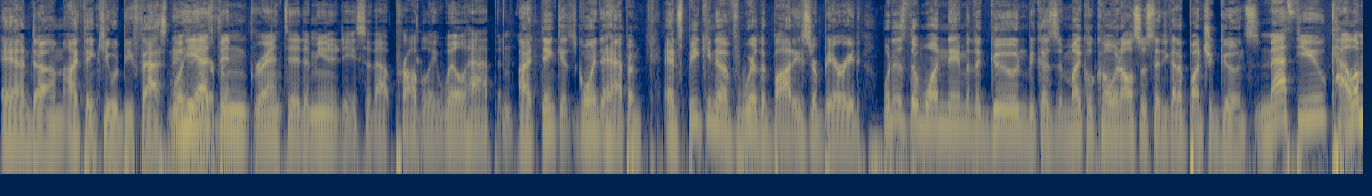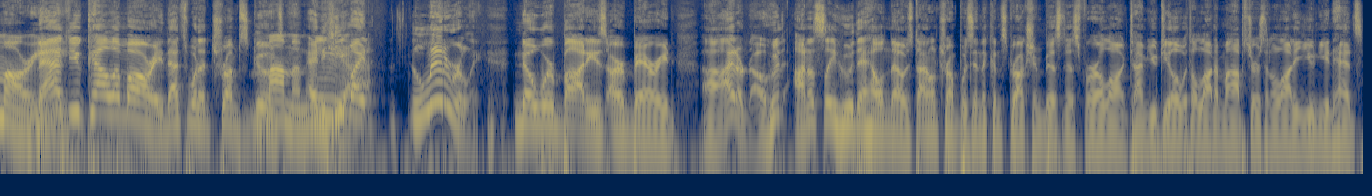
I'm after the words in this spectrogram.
And um, I think he would be fascinated. Well, he has hear from been granted immunity, so that probably will happen. I think it's going to happen. And speaking of where the bodies are buried, what is the one name of the goon? Because Michael Cohen also said you got a bunch of goons. Matthew Calamari. Matthew Calamari, that's one of Trump's goons. Mamma And he might literally know where bodies are buried. Uh, I don't know. Who honestly, who the hell knows? Donald Trump was in the construction business for a long time. You deal with a lot of mobsters and a lot of union heads,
